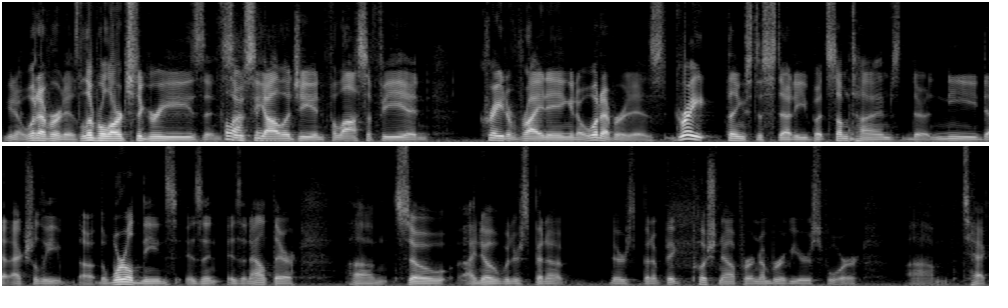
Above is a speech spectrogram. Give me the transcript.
you know, whatever it is, liberal arts degrees and philosophy. sociology and philosophy and creative writing, you know, whatever it is. Great things to study, but sometimes the need that actually uh, the world needs isn't isn't out there. Um, so I know there's been a there's been a big push now for a number of years for um, tech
